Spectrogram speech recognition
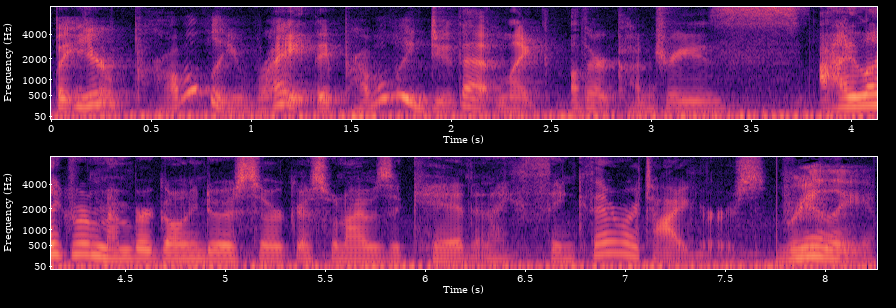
But you're probably right. They probably do that in like other countries. I like remember going to a circus when I was a kid, and I think there were tigers. Really?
